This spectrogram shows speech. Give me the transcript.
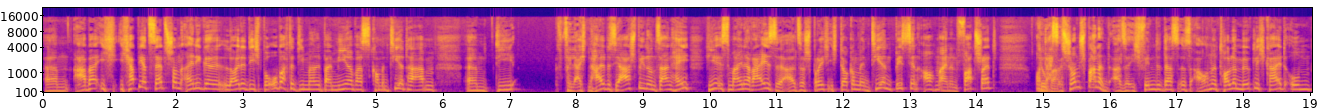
Ähm, aber ich, ich habe jetzt selbst schon einige Leute, die ich beobachtet, die mal bei mir was kommentiert haben, ähm, die vielleicht ein halbes Jahr spielen und sagen, hey, hier ist meine Reise. Also sprich, ich dokumentiere ein bisschen auch meinen Fortschritt. Und Super. das ist schon spannend. Also ich finde, das ist auch eine tolle Möglichkeit, um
